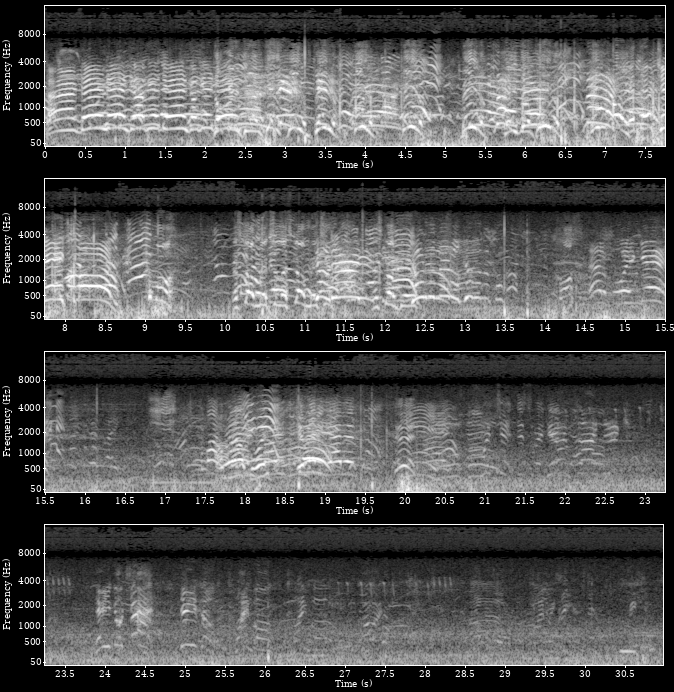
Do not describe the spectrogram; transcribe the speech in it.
Darn, Dan, Dan, go get Dan, go get Go Dan. get it, Dan. Get him, beat him, beat him, beat him, beat him. There you go, beat him. Beat him. Get there, Chief, come on. Come on. Let's go, Mitchell. Let's go, Mitchell. Let's go, Go to the middle, go to the middle. Atta boy again. Come on, boys. Get ready, Gavin. Good. There you go, Chad. There you go. Flying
